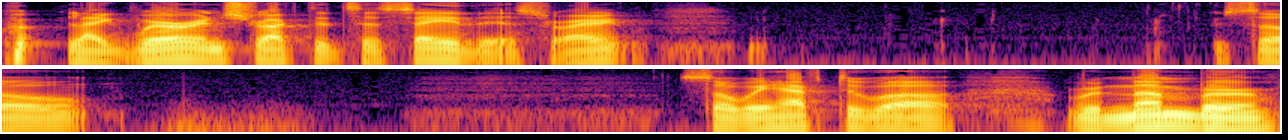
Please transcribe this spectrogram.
like we're instructed to say this, right? So so we have to uh, remember,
